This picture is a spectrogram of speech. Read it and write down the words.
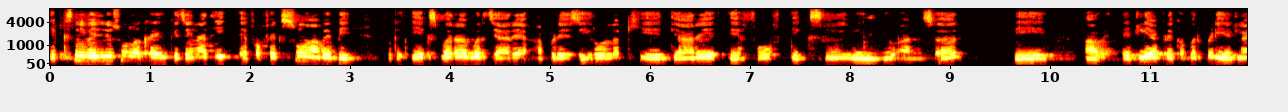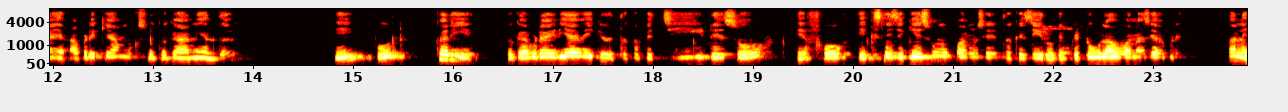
એક્સની વેલ્યુ શું લખાય? કે જેનાથી એફ ઓફ એક્સ શું આવે? બે. તો કે એક્સ બરાબર જ્યારે આપણે ઝીરો લખીએ ત્યારે એફ ઓફ એક્સની વેલ્યુ આન્સર બે આવે. એટલી આપણે ખબર પડી એટલે આપણે ક્યાં મૂકશું? તો કે આની અંદર એ પુટ કરીએ. તો કે આપણે આઈડિયા આવી ગયો. તો કે ભાઈ g dash of f of એક્સની જગ્યાએ શું મૂકવાનું છે? તો કે ઝીરો કેમ કે ટુ લાવવાના છે આપણે. અને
